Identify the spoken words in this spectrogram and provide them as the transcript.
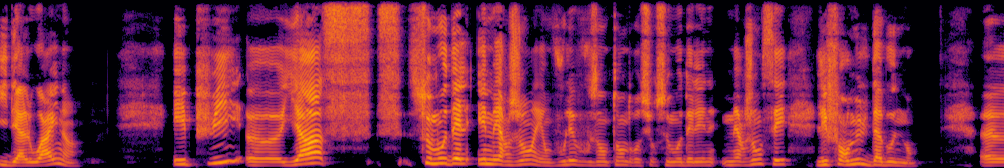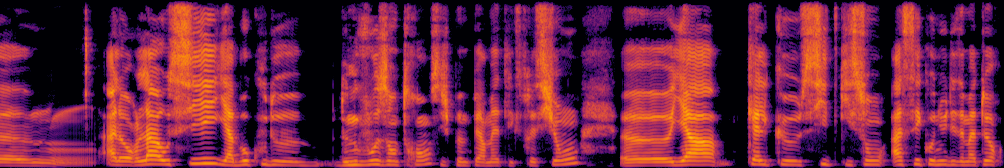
Ideal Wine. Et puis, il y a ce modèle émergent, et on voulait vous entendre sur ce modèle émergent, c'est les formules d'abonnement. Euh, alors là aussi, il y a beaucoup de, de, nouveaux entrants, si je peux me permettre l'expression. Euh, il y a quelques sites qui sont assez connus des amateurs,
